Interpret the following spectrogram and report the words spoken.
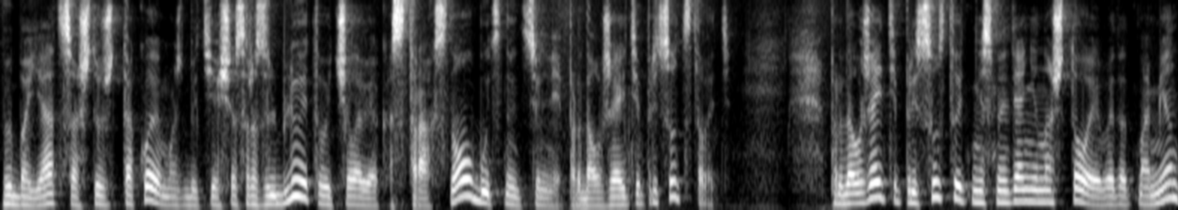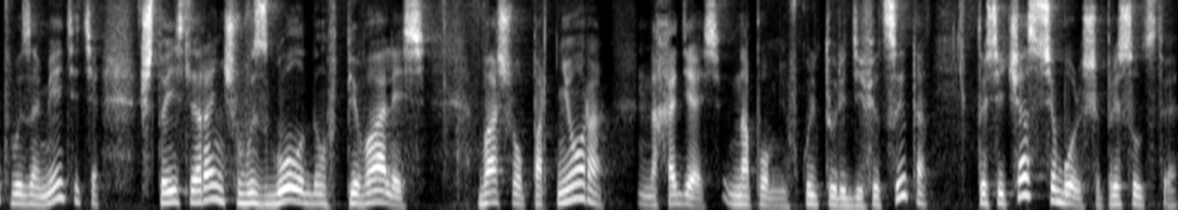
вы бояться, а что же такое, может быть, я сейчас разлюблю этого человека, страх снова будет становиться сильнее. Продолжайте присутствовать. Продолжайте присутствовать, несмотря ни на что. И в этот момент вы заметите, что если раньше вы с голодом впивались вашего партнера, находясь, напомню, в культуре дефицита, то сейчас все больше присутствия.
